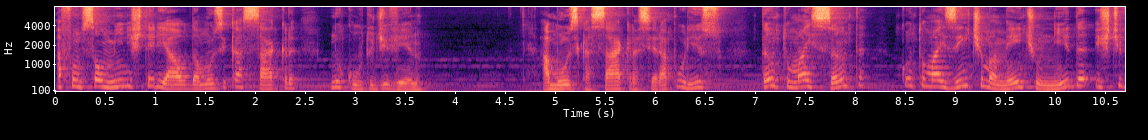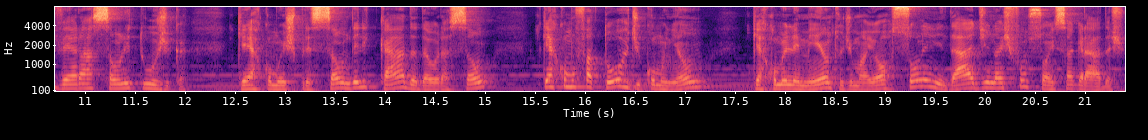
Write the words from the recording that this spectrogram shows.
a função ministerial da música sacra no culto divino. A música sacra será, por isso, tanto mais santa quanto mais intimamente unida estiver a ação litúrgica, quer como expressão delicada da oração, quer como fator de comunhão, quer como elemento de maior solenidade nas funções sagradas.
